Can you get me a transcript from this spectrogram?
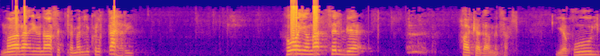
ما رأينا في التملك القهري. هو يمثل ب هكذا مثال. يقول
